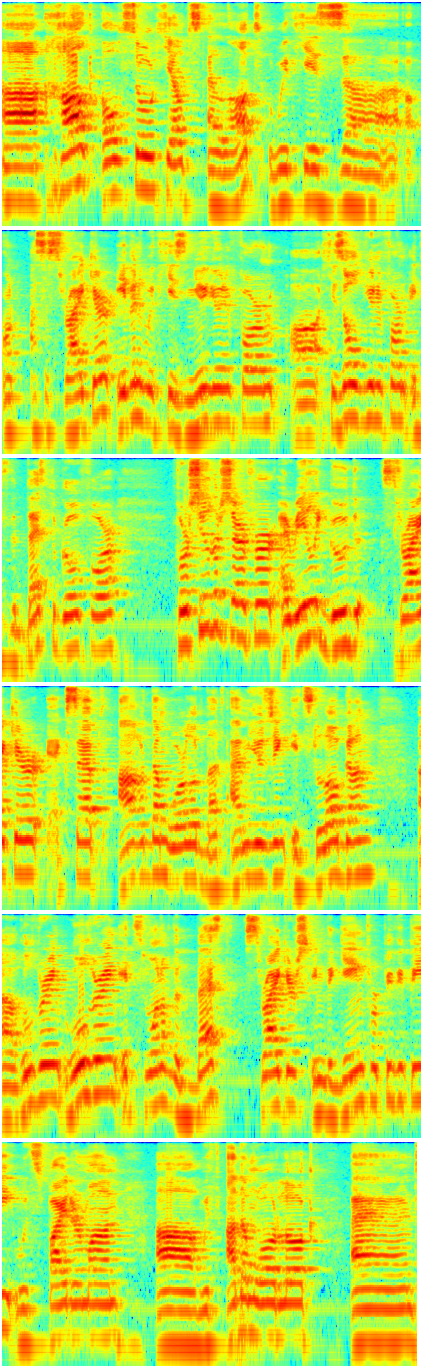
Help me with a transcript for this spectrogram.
Uh, Hulk also helps a lot with his uh, on, as a striker, even with his new uniform, uh, his old uniform. It's the best to go for. For Silver Surfer, a really good striker, except Adam Warlock that I'm using. It's Logan. Uh, Wolverine, Wolverine, it's one of the best strikers in the game for PvP with Spider-Man, uh, with Adam Warlock, and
